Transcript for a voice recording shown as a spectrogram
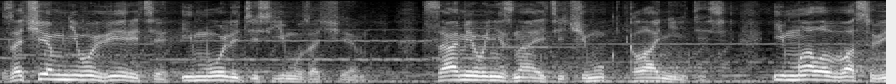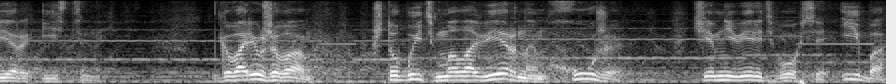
Зачем в него верите и молитесь ему зачем? Сами вы не знаете, чему кланяетесь, и мало в вас веры истинной. Говорю же вам, что быть маловерным хуже, чем не верить вовсе, ибо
